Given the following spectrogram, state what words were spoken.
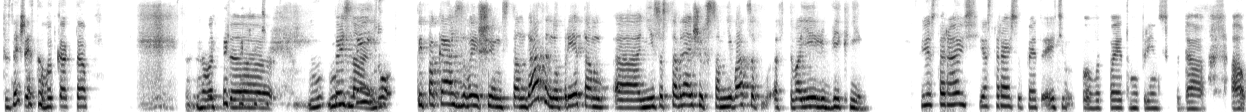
ты знаешь, это вот как-то ну, вот, э, То есть знаю, ты, но... ты показываешь им стандарты, но при этом э, не заставляешь их сомневаться в, в твоей любви к ним. Я стараюсь, я стараюсь вот по, этим, вот по этому принципу, да. А,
